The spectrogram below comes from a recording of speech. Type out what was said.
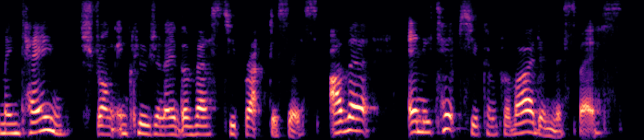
maintain strong inclusion and diversity practices. Are there any tips you can provide in this space?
